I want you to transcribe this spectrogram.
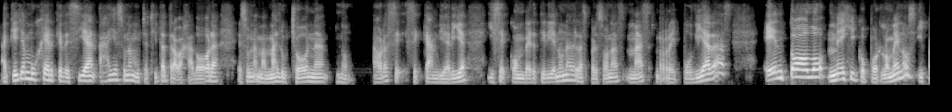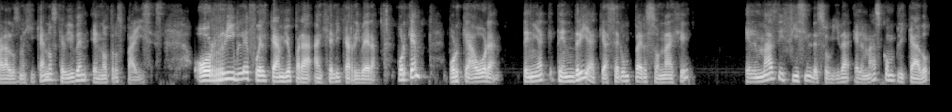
Aquella mujer que decían, ay, es una muchachita trabajadora, es una mamá luchona, no, ahora se, cambiaría y se convertiría en una de las personas más repudiadas en todo México, por lo menos, y para los mexicanos que viven en otros países. Horrible fue el cambio para Angélica Rivera. ¿Por qué? Porque ahora tenía, tendría que hacer un personaje el más difícil de su vida, el más complicado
